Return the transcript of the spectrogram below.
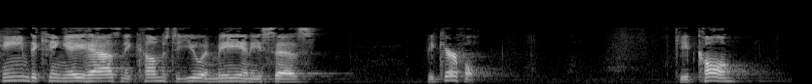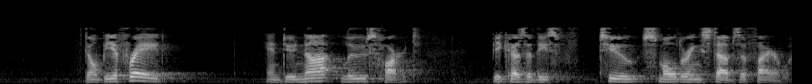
came to King Ahaz and he comes to you and me and he says, be careful. Keep calm. Don't be afraid. And do not lose heart because of these two smoldering stubs of firewood.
